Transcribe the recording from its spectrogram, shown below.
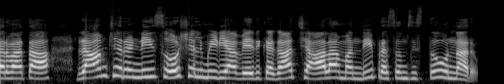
తర్వాత రామ్ చరణ్ని సోషల్ మీడియా వేదికగా చాలా మంది ప్రశంసిస్తూ ఉన్నారు.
